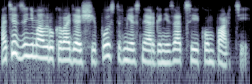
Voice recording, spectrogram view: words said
Отец занимал руководящий пост в местной организации Компартии.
